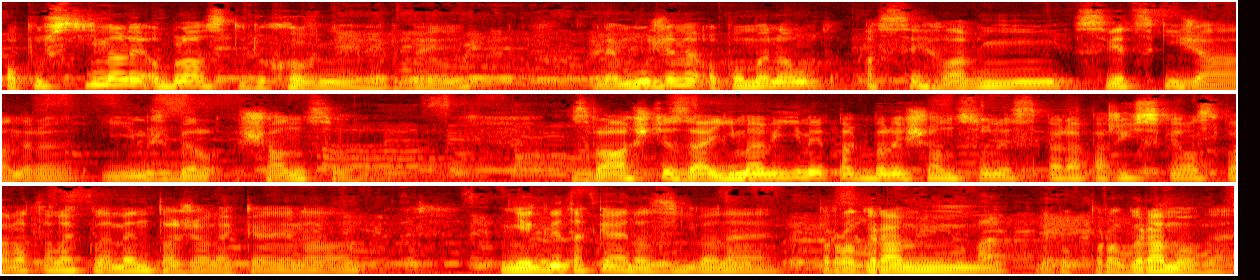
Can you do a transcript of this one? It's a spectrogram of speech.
Opustíme-li oblast duchovní hudby, nemůžeme opomenout asi hlavní světský žánr, jímž byl šanson. Zvláště zajímavými pak byly šansony z pera pařížského skladatele Klementa Žanekéna, někdy také nazývané programní nebo programové.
